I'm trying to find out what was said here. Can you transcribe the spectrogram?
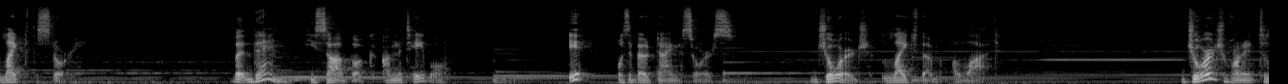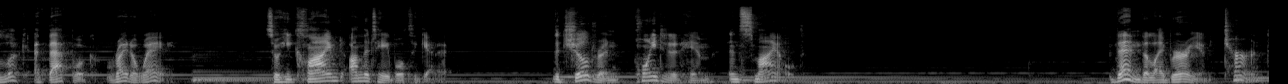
liked the story. But then he saw a book on the table. It was about dinosaurs. George liked them a lot. George wanted to look at that book right away, so he climbed on the table to get it. The children pointed at him and smiled. Then the librarian turned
